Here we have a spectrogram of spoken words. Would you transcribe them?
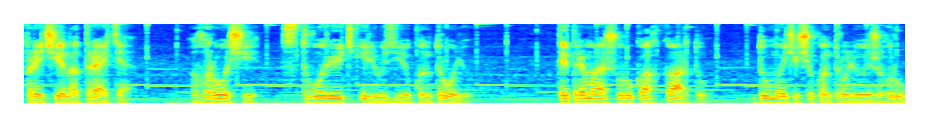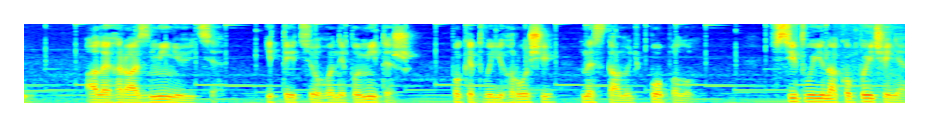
Причина третя: гроші створюють ілюзію контролю. Ти тримаєш у руках карту, думаючи, що контролюєш гру, але гра змінюється, і ти цього не помітиш, поки твої гроші не стануть попелом. Всі твої накопичення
